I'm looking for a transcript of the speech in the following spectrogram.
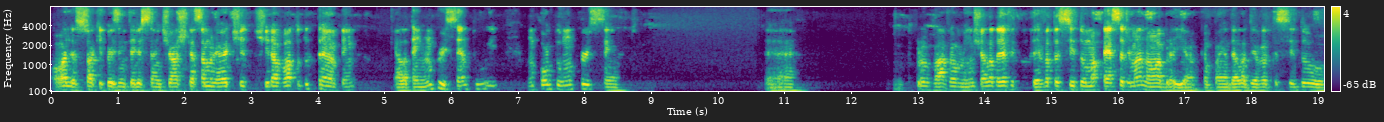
Olha só que coisa interessante. Eu acho que essa mulher tira voto do Trump, hein? Ela tem 1% e 1,1%. É, provavelmente ela deve, deve ter sido uma peça de manobra e a campanha dela deve ter sido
